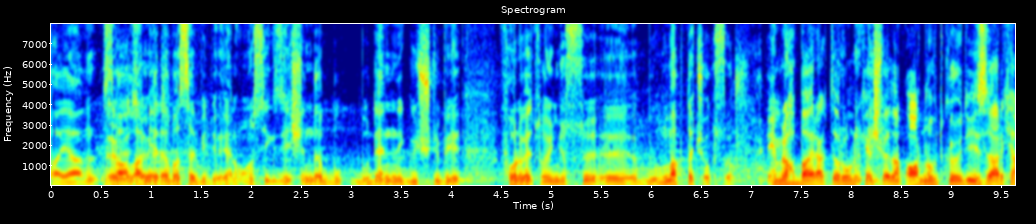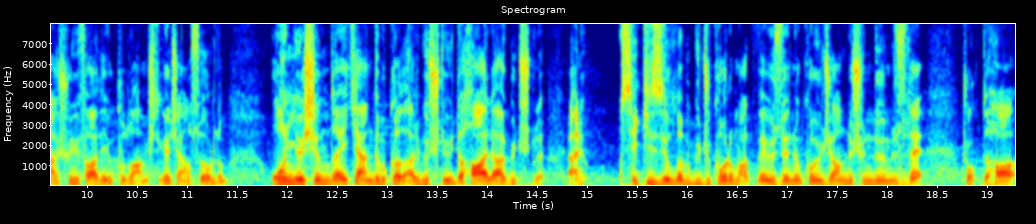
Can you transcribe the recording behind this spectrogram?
ayağını sağlam evet. yere basabiliyor. Yani 18 yaşında bu, bu denli güçlü bir forvet oyuncusu e, bulmak da çok zor. Emrah Bayraktar onu keşfeden Arnavutköy'de izlerken şu ifadeyi kullanmıştı. Geçen sordum. 10 yaşındayken de bu kadar güçlüydü, hala güçlü. Yani 8 yılda bu gücü korumak ve üzerine koyacağını düşündüğümüzde çok daha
